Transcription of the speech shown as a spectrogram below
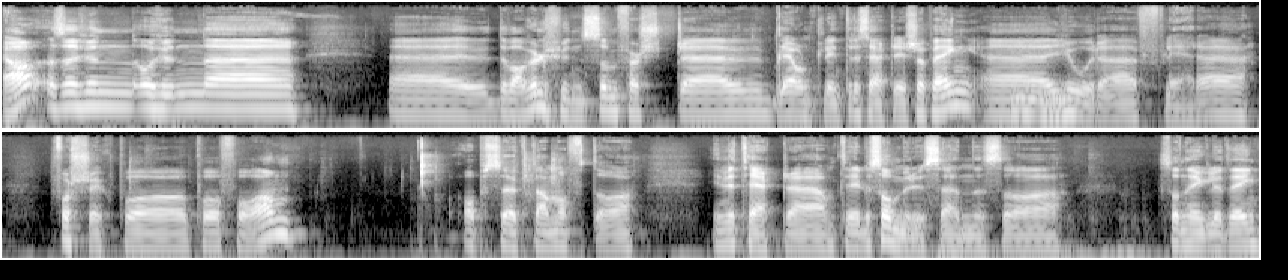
ja, altså hun Og hun uh, uh, Det var vel hun som først uh, ble ordentlig interessert i Chopin. Mm. Gjorde flere forsøk på, på å få ham. Oppsøkte ham ofte og inviterte ham til sommerhuset hennes og sånne hyggelige ting.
